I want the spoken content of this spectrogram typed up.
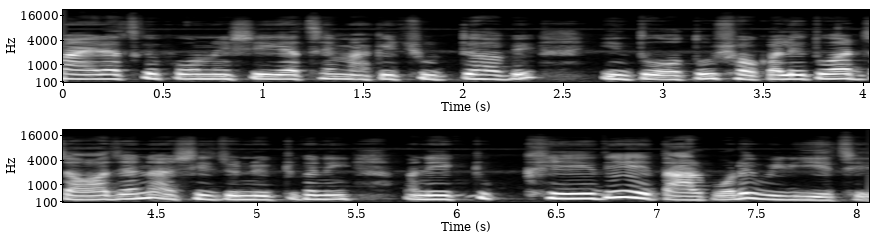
মায়ের আজকে ফোন এসে গেছে, মাকে ছুটতে হবে। কিন্তু অত সকালে তো আর যাওয়া যায় না, সেই জন্য একটুখানি মানে একটু খেয়ে দিয়ে তারপরে বেরিয়েছে।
